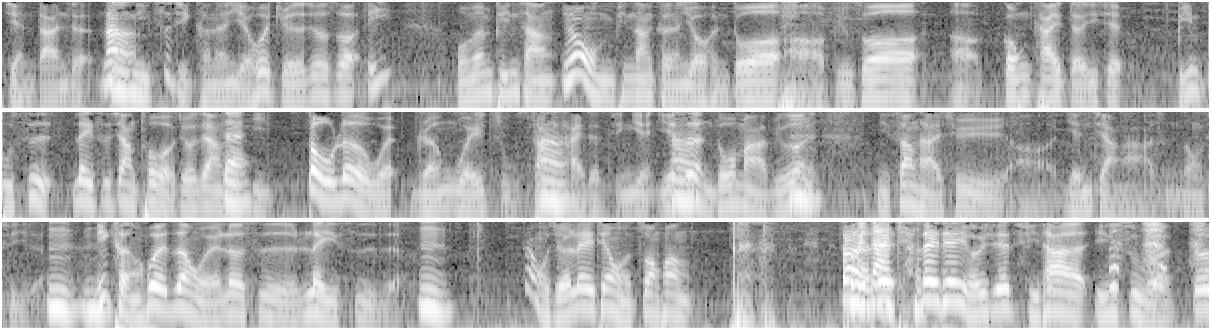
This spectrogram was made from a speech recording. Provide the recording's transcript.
简单的。那你自己可能也会觉得，就是说，哎，我们平常，因为我们平常可能有很多呃，比如说呃，公开的一些，并不是类似像脱口秀这样以。逗乐为人为主上台的经验也是很多嘛，比如说你上台去呃演讲啊什么东西的，嗯，你可能会认为乐是类似的，嗯，但我觉得那一天我状况，当然那那天有一些其他的因素了，都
